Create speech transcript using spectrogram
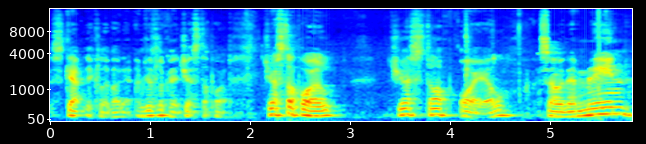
skeptical about it. I'm just looking at Just Stop Oil. Just Stop Oil, Just Stop Oil. So their main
